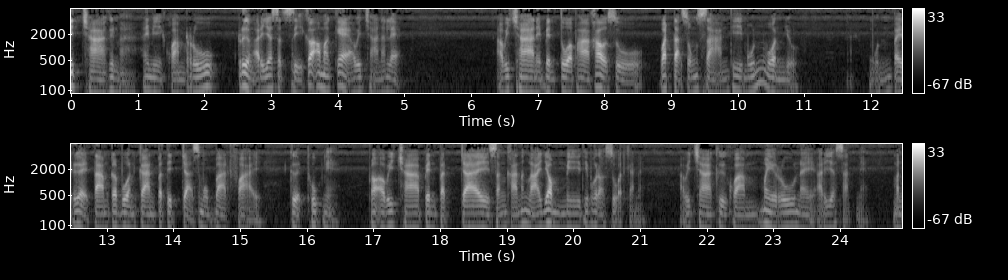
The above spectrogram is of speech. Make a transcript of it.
วิชาขึ้นมา ให้มีความรู้เรื่องอริยสัจสี่ก็เอามาแก้อวิชชานั่นแหละ อวิชชาเนี่ยเป็นตัวพาเข้าสู่วัฏสงสารที่หมุนวนอยู่ หมุนไปเรื่อย ตามกระบวนการปฏิจจสมุปบาทฝ่ายเกิดทุกเนี่ย เพราะอาวิชชาเป็นปัจจัยสังขารทั้งหลายย่อมมีที่พวกเราสวดกันนะอวิชชาคือความไม่รู้ในอริยสัจเนี่ย มัน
